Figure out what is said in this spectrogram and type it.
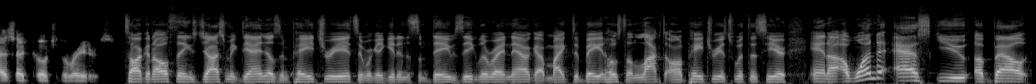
as head coach of the Raiders. Talking all things Josh McDaniels and Patriots, and we're going to get into some Dave Ziegler right now. Got Mike D'Abate, host of Locked On Patriots, with us here, and I wanted to ask you about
